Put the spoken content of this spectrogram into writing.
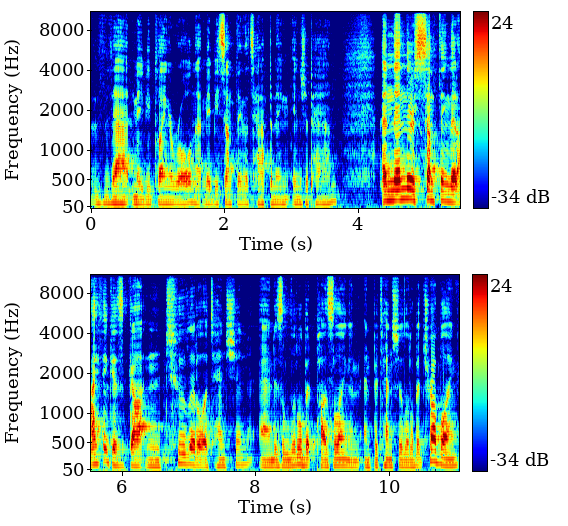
that may be playing a role, and that may be something that's happening in Japan. And then there's something that I think has gotten too little attention and is a little bit puzzling and, and potentially a little bit troubling,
